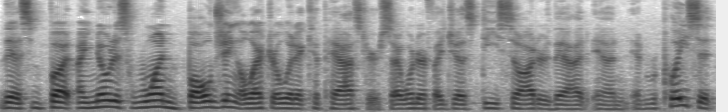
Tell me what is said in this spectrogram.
this, but I noticed one bulging electrolytic capacitor, so I wonder if I just desolder that and, and replace it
